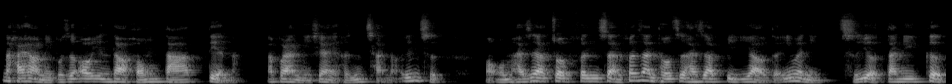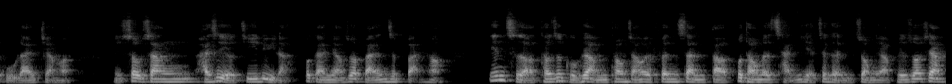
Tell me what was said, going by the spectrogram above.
那还好你不是 all in 到宏达电呐，啊，不然你现在也很惨了。因此哦，我们还是要做分散，分散投资还是要必要的，因为你持有单一个股来讲啊，你受伤还是有几率的，不敢讲说百分之百哈。因此啊，投资股票我们通常会分散到不同的产业，这个很重要。比如说像。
